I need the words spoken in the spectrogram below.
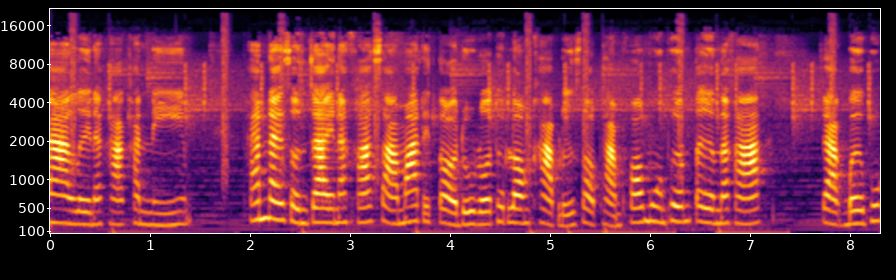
งานเลยนะคะคันนี้ ท่านใดสนใจนะคะ สามารถติดต่อดูรถทดลองขับ หรือสอบถามข้อมูลเพิ่มเติมนะคะ จากเบอร์ผู้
